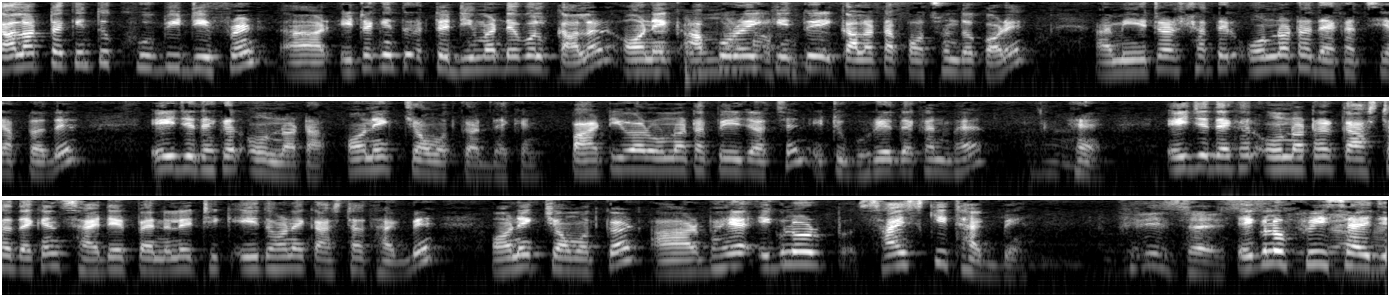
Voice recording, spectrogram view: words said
কালারটা কিন্তু খুবই ডিফারেন্ট আর এটা কিন্তু একটা ডিমান্ডেবল কালার অনেক আপুরাই কিন্তু এই কালারটা পছন্দ করে। আমি এটার সাথে অন্যটা দেখাচ্ছি আপনাদের। এই যে দেখেন অন্যটা অনেক চমৎকার দেখেন। পার্টি আর অন্যটা পেয়ে যাচ্ছেন। একটু ঘুরে দেখেন ভাইয়া হ্যাঁ। এই যে দেখেন অন্যটার কাজটা দেখেন। সাইডের প্যানেলে ঠিক এই ধরনের কাজটা থাকবে। অনেক চমৎকার। আর ভাইয়া এগুলোর সাইজ কি থাকবে? ফ্রি সাইজ এগুলো ফ্রি size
